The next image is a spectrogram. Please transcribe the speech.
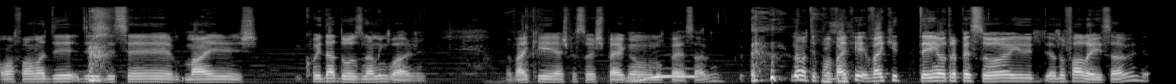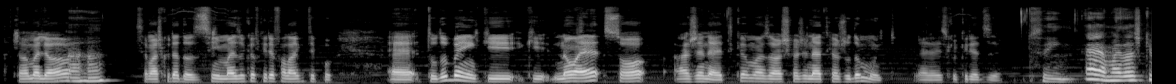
uma forma de, de, de ser mais cuidadoso na linguagem. Vai que as pessoas pegam no pé, sabe? Não, tipo, vai que, vai que tem outra pessoa e eu não falei, sabe? Então é melhor Aham. ser mais cuidadoso. Sim, mas o que eu queria falar é que, tipo, é, tudo bem que, que não é só a genética, mas eu acho que a genética ajuda muito. Era isso que eu queria dizer. Sim. É, mas acho que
